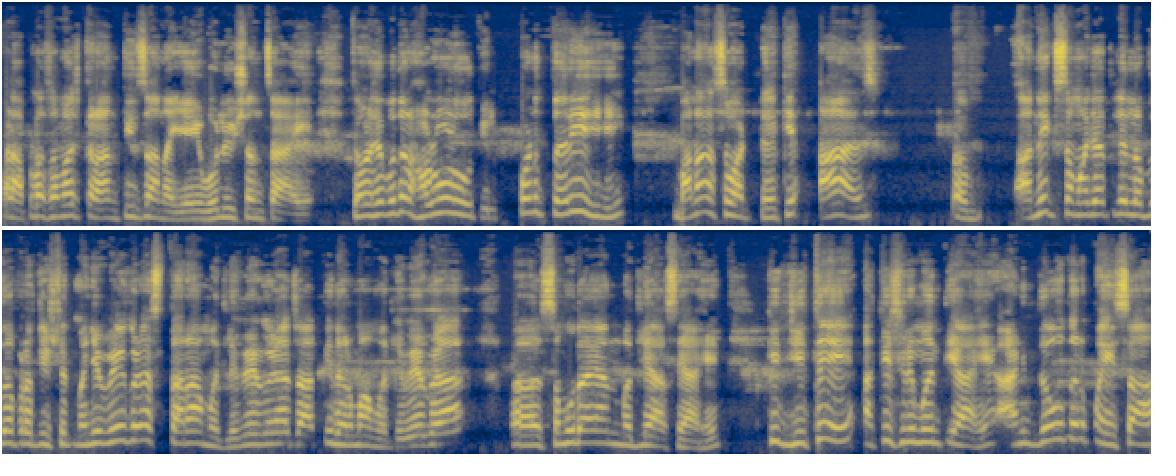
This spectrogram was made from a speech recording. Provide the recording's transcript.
पण आपला समाज क्रांतीचा नाही आहे इव्होल्युशनचा आहे. त्यामुळे हे बदल हळूहळू होतील. पण तरीही मला असं वाटतं की आज अनेक समाजातले लब्ध प्रतिष्ठित म्हणजे वेगवेगळ्या स्तरामधले वेगवेगळ्या जाती धर्मामधले वेगवेगळ्या समुदायांमधले असे आहेत की जिथे अतिश्रीमंती आहे आणि जो जर पैसा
